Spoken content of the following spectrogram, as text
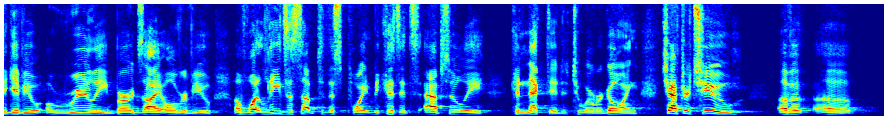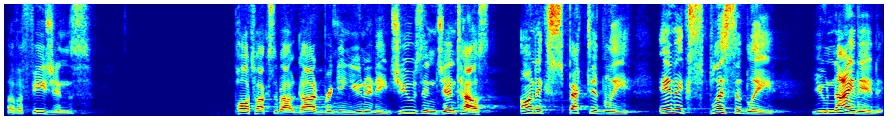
to give you a really bird's eye overview of what leads us up to this point because it's absolutely connected to where we're going. Chapter 2 of, uh, of Ephesians, Paul talks about God bringing unity, Jews and Gentiles unexpectedly, inexplicitly united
